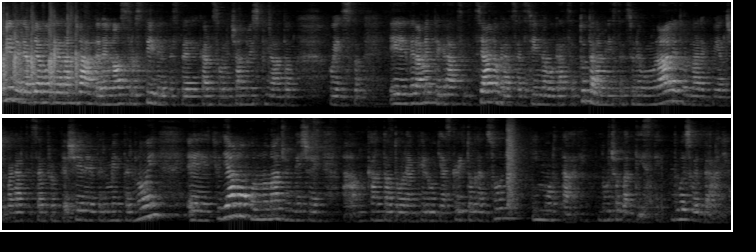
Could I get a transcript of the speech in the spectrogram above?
Giustamente le abbiamo riarrangiate nel nostro stile queste canzoni, ci hanno ispirato questo. E veramente grazie Tiziano, grazie al sindaco, grazie a tutta l'amministrazione comunale, tornare qui a Cepagatti è sempre un piacere per me e per noi. E chiudiamo con un omaggio invece a un cantautore, anche lui, che ha scritto canzoni immortali, Lucio Battisti, due suoi brani.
